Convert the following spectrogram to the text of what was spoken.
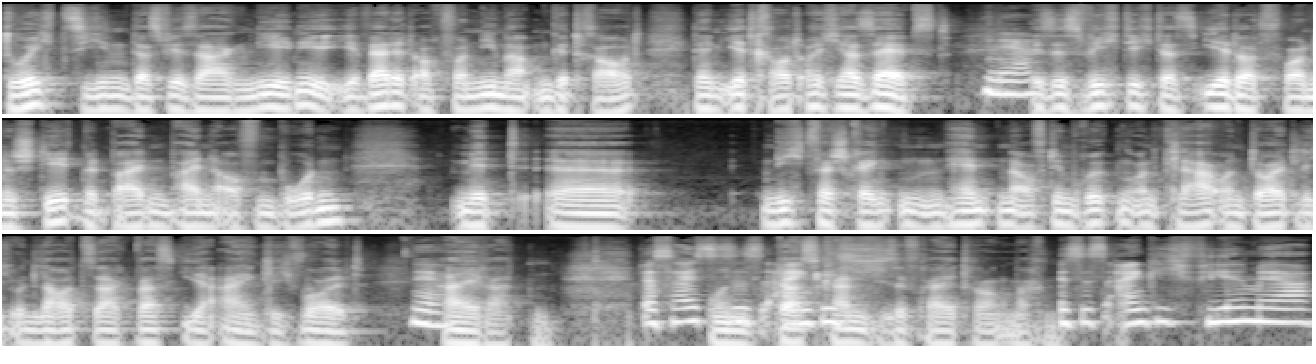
durchziehen, dass wir sagen, nee, nee, ihr werdet auch von niemandem getraut, denn ihr traut euch ja selbst. Ja. Es ist wichtig, dass ihr dort vorne steht mit beiden Beinen auf dem Boden, mit äh, nicht verschränkten Händen auf dem Rücken und klar und deutlich und laut sagt, was ihr eigentlich wollt. Ja. Heiraten. Das heißt, und es ist das eigentlich. kann diese freie Trauung machen. Es ist eigentlich vielmehr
